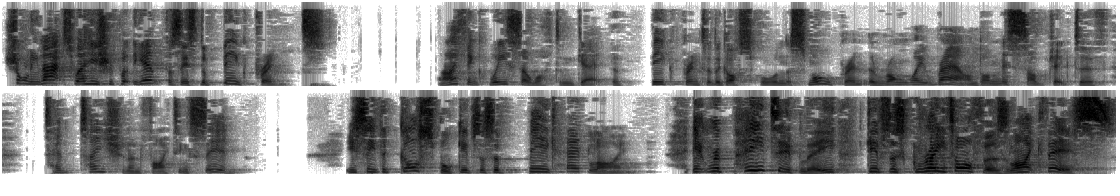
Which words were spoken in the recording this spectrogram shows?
Surely that's where he should put the emphasis, the big print. I think we so often get the big print of the gospel and the small print the wrong way round on this subject of temptation and fighting sin. You see, the gospel gives us a big headline. It repeatedly gives us great offers like this.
